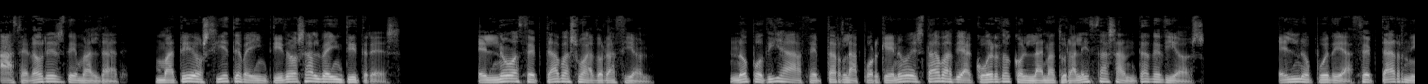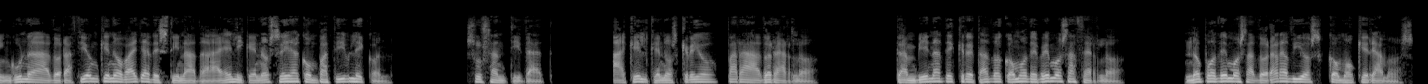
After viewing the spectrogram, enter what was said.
hacedores de maldad. Mateo 7 22 al 23. Él no aceptaba su adoración no podía aceptarla porque no estaba de acuerdo con la naturaleza santa de Dios. Él no puede aceptar ninguna adoración que no vaya destinada a Él y que no sea compatible con su santidad. Aquel que nos creó para adorarlo. También ha decretado cómo debemos hacerlo. No podemos adorar a Dios como queramos.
